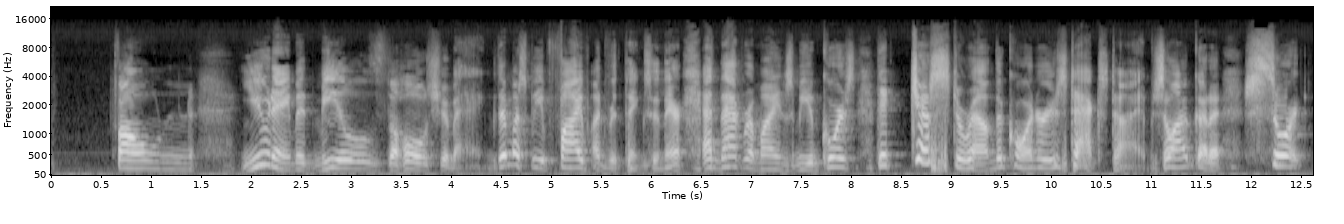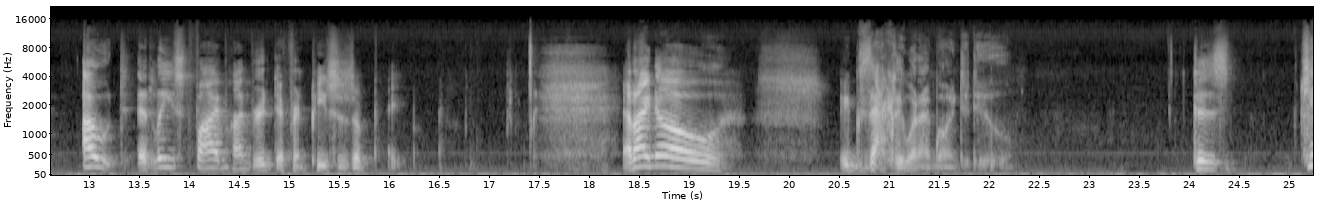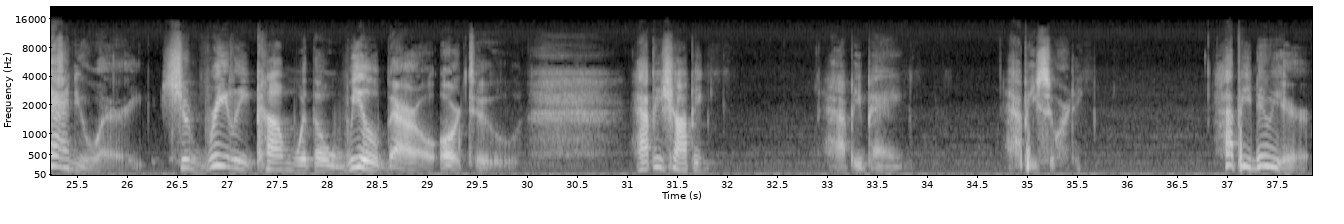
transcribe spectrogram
phone, you name it, meals, the whole shebang. There must be 500 things in there. And that reminds me, of course, that just around the corner is tax time. So I've got to sort out at least 500 different pieces of paper. And I know exactly what I'm going to do. Because January should really come with a wheelbarrow or two. Happy shopping, happy paying, happy sorting. Happy New Year.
